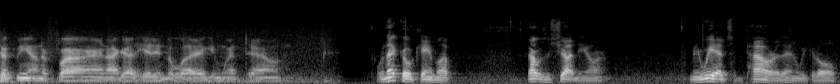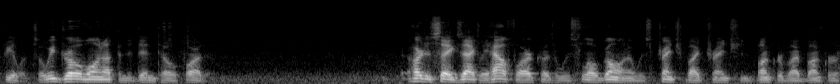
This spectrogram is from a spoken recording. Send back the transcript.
took me under fire and I got hit in the leg and went down. When Echo came up, that was a shot in the arm. I mean, we had some power then, we could all feel it. So we drove on up into Din To farther. Hard to say exactly how far because it was slow going. It was trench by trench and bunker by bunker,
